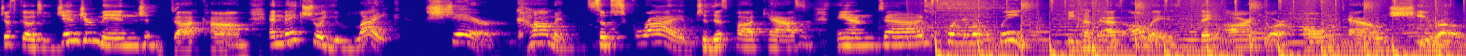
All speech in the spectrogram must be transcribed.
Just go to gingerminj.com and make sure you like, share, comment, subscribe to this podcast, and uh, support your local queen. Because as always, they are your hometown sheroes.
